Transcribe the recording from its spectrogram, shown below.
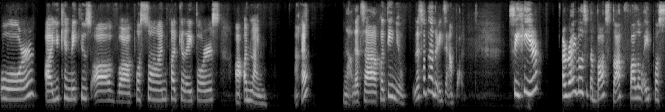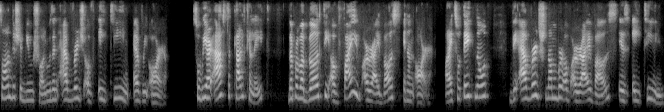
Or uh, you can make use of uh, Poisson calculators uh, online. Okay? Now, let's uh, continue. Let's have another example. See here, Arrivals at a bus stop follow a Poisson distribution with an average of 18 every hour. So we are asked to calculate the probability of 5 arrivals in an hour. Alright, so take note, the average number of arrivals is 18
